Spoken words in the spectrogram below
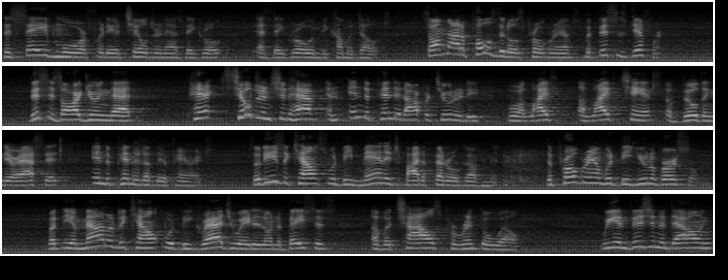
to save more for their children as they grow as they grow and become adults. So I'm not opposed to those programs, but this is different. This is arguing that parents, children should have an independent opportunity for a life, a life chance of building their assets independent of their parents. So these accounts would be managed by the federal government. The program would be universal, but the amount of the account would be graduated on the basis of a child's parental wealth. We envision endowing,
